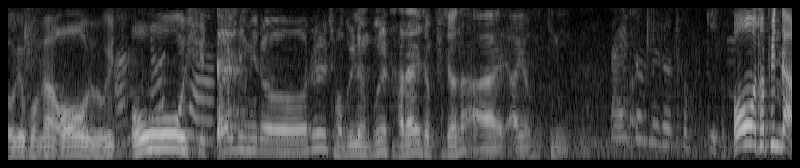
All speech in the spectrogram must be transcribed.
여기 보면 어 여기 안오 샀어. 씨. 사이드 미러를 접으려면 문을 닫아야 접히잖아. 아, 아 여기 키니. 사이드미러 접기. 오 접힌다.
